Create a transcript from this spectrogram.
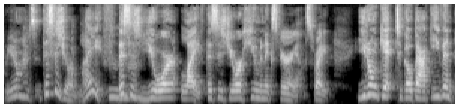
you don't have. This is your life. This is mm-hmm. your life. This is your human experience, right? You don't get to go back even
